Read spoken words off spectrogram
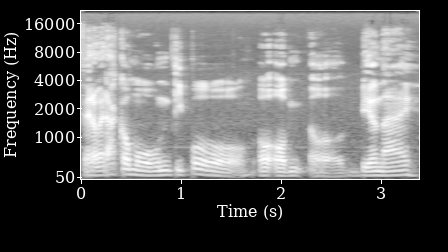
Pero era como un tipo, o, o, o Bill Nye,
